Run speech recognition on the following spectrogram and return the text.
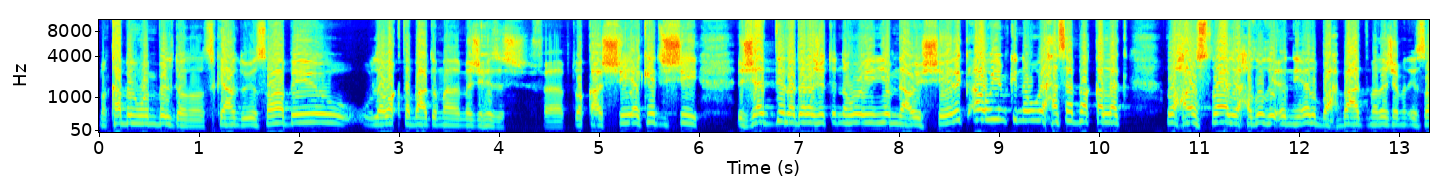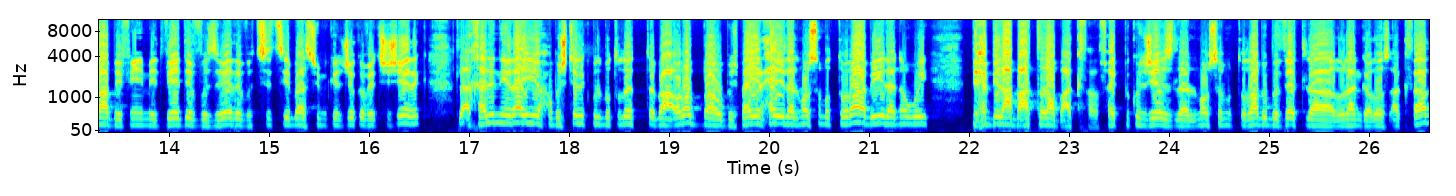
من قبل ويمبلدون كان عنده إصابة ولوقتها بعده ما ما جهزش. فبتوقع الشيء أكيد الشيء جدي لدرجة إنه هو يمنعه يشارك أو يمكن هو حسبها قال لك روح أستراليا حظوظي إني أربح بعد ما رجع من إصابة في ميدفيديف وزفيريف وتسيتسيباس بس يمكن جوكوفيتش يشارك. لا خليني أريح وبشترك بالبطولات تبع أوروبا وبيبين حاله للموسم الترابي لأنه هو بيحب يلعب على التراب أكثر فهيك بيكون جاهز للموسم الترابي بالذات لرولان غاروس أكثر.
